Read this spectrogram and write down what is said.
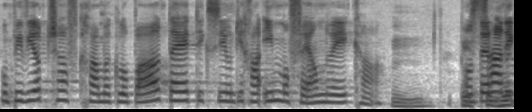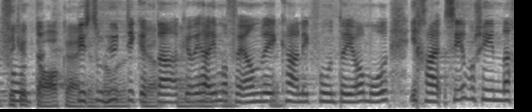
Und bei Wirtschaft kann man global tätig sein und ich habe immer Fernweh gehabt. Mhm. Bis und dann habe ich gefunden, Tag bis zum heutigen ja, Tag. Ja, ich habe immer Fernweh ja. ich gefunden, ja mal, ich habe sehr wahrscheinlich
